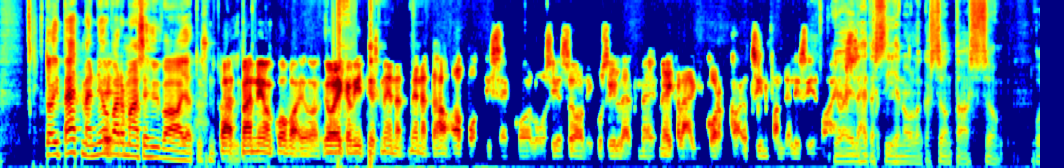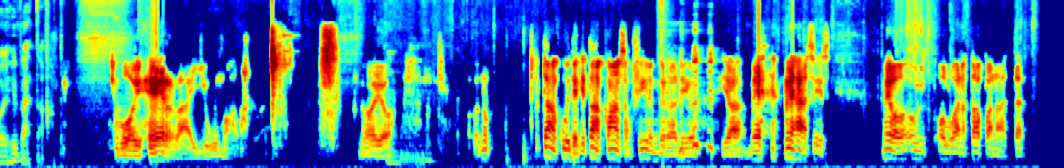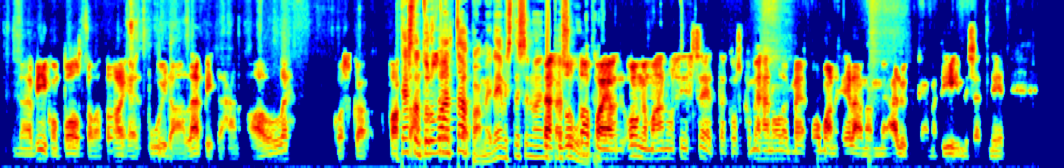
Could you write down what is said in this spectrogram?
toi Batman on varmaan se hyvä ajatus nyt. Batman on kova, joo, joo eikä viittis mennä, mennä tähän apottisekoiluun, siis se on niin kuin silleen, että me, meikäläinenkin korkkaa jo Zinfandeli siinä vaiheessa. Joo, ei lähetä siihen ollenkaan, se on taas, se on, voi hyvä tavata. Voi herra jumala. No joo. No, tämä on kuitenkin, tämä on kansan filmiradio, ja me, mehän siis, meillä on ollut aina tapana, että nämä viikon polttavat aiheet puidaan läpi tähän alle, koska Tästä on tullut vain tapa, meidän ei mistä sanoa Tästä on tullut tapa, ja ongelmahan on siis se, että koska mehän olemme oman elämämme älykkäämmät ihmiset, niin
